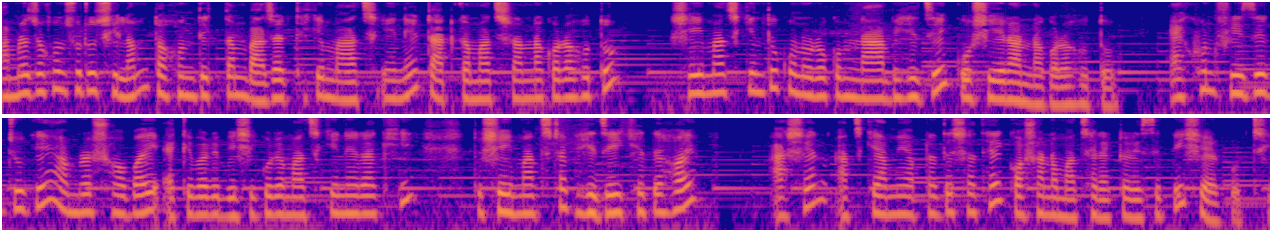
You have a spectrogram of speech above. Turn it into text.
আমরা যখন ছোট ছিলাম, তখন দেখতাম বাজার থেকে মাছ এনে টাটকা মাছ রান্না করা হতো। সেই মাছ কিন্তু কোনো রকম না ভেজে কষিয়ে রান্না করা হতো। এখন ফ্রিজের যুগে আমরা সবাই একেবারে বেশি করে মাছ কিনে রাখি। তো সেই মাছটা ভেজেই খেতে হয়। আসেন, আজকে আমি আপনাদের সাথে কষানো মাছের একটা রেসিপি শেয়ার করছি।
